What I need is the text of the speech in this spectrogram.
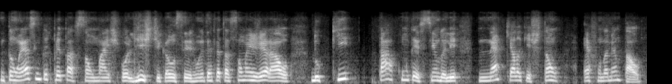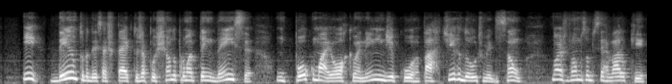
Então, essa interpretação mais holística, ou seja, uma interpretação mais geral do que está acontecendo ali naquela questão, é fundamental. E, dentro desse aspecto, já puxando para uma tendência um pouco maior que o Enem indicou a partir da última edição, nós vamos observar o que?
